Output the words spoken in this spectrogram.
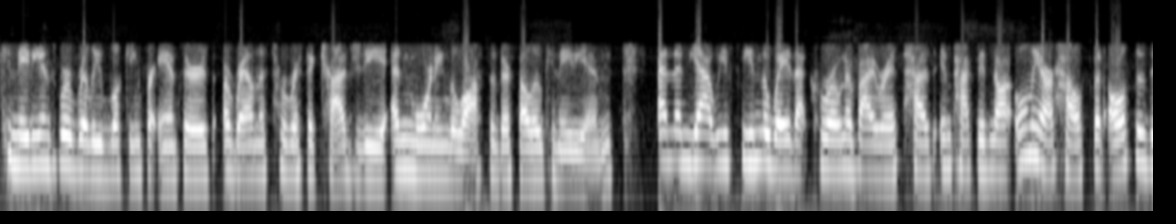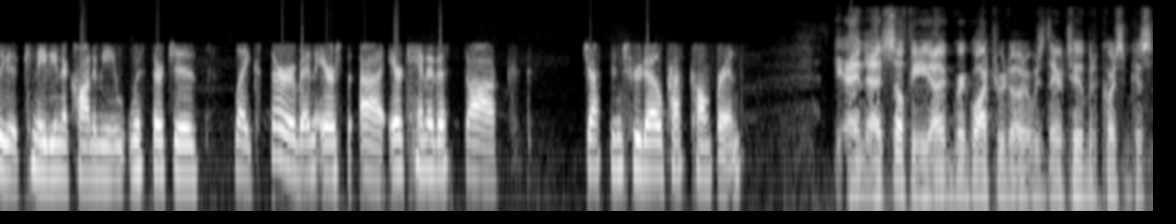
Canadians were really looking for answers around this horrific tragedy and mourning the loss of their fellow Canadians. And then, yeah, we've seen the way that coronavirus has impacted not only our health, but also the Canadian economy with searches like CERB and Air, uh, Air Canada stock, Justin Trudeau press conference and uh, Sophie uh, Gregoire Trudeau was there too, but of course because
